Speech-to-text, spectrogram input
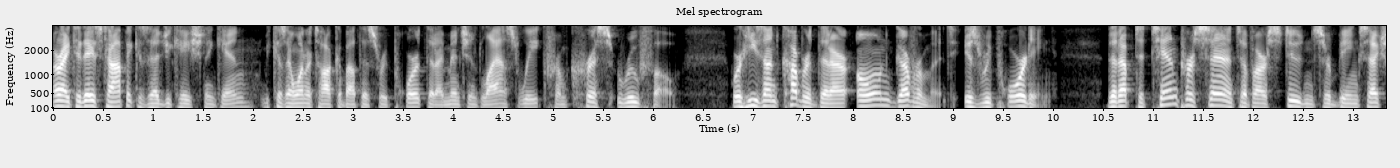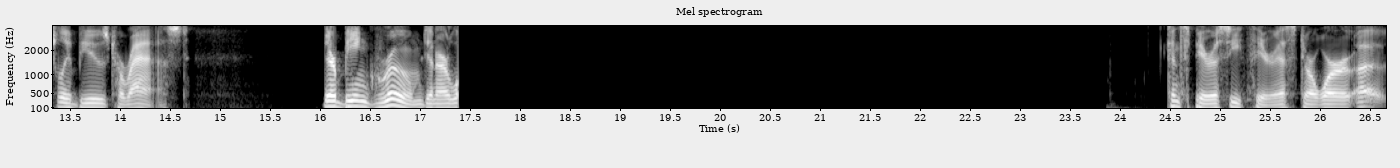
All right, today's topic is education again, because I want to talk about this report that I mentioned last week from Chris Rufo, where he's uncovered that our own government is reporting that up to 10% of our students are being sexually abused, harassed. They're being groomed in our conspiracy theorist or uh,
